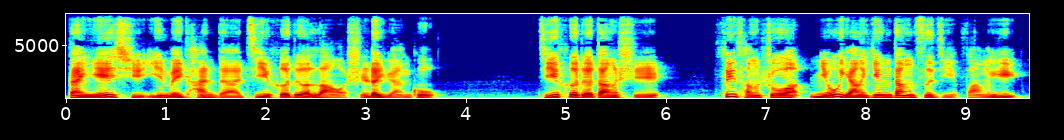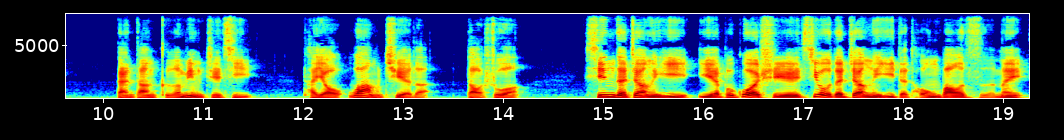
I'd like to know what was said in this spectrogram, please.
但也许因为看得吉诃德老实的缘故。吉诃德当时虽曾说牛羊应当自己防御，但当革命之际，他又忘却了，道说新的正义也不过是旧的正义的同胞姊妹，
